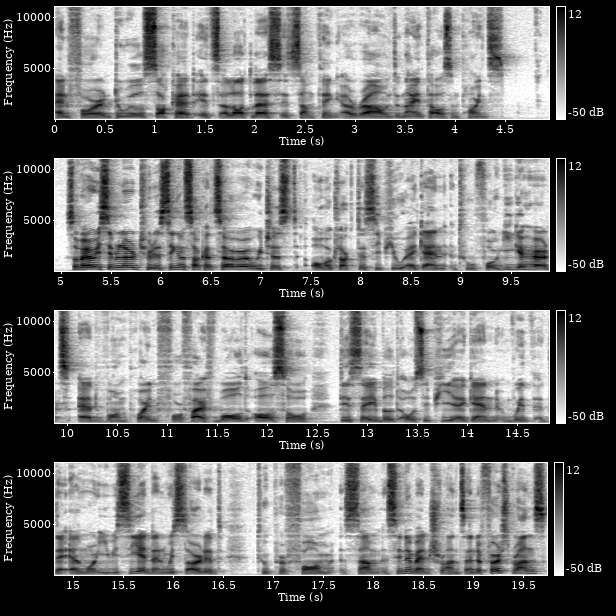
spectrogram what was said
And for dual socket, it's a lot less. It's something around 9,000 points. So very similar to the single socket server, we just overclocked the CPU again to 4 GHz at 1.45 volt. Also disabled OCP again with the Elmor EVC and then we started to perform some Cinebench runs. And the first runs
